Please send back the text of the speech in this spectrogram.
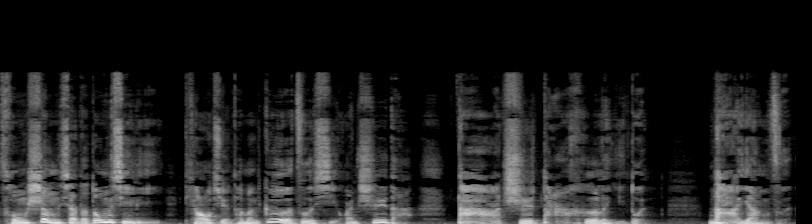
从剩下的东西里挑选他们各自喜欢吃的，大吃大喝了一顿，那样子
